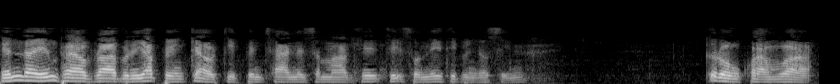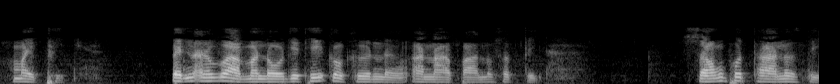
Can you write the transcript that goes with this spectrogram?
เห็นได้เห็นแพรวพราปัญญาเป็นแก้วจิตเป็นฌานในสมาธิที่ส่วนนี้ที่เป็นกสินก็รวมความว่าไม่ผิด เป็นอันว่ามโนยิธิก็คือหนึ่งอนาปานุสติ สองพุทธานุสติ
